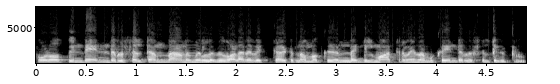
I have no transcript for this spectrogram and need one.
ഫോളോ അപ്പിന്റെ എന്റെ റിസൾട്ട് എന്താണെന്നുള്ളത് വളരെ വ്യക്തമായിട്ട് നമുക്ക് ഉണ്ടെങ്കിൽ മാത്രമേ നമുക്ക് അതിന്റെ റിസൾട്ട് കിട്ടുള്ളൂ.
